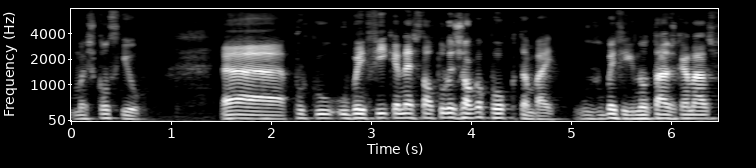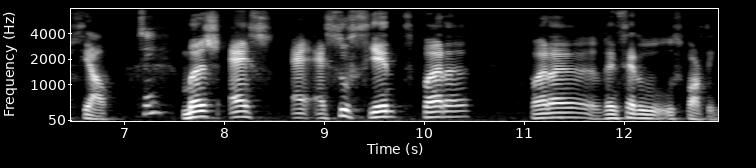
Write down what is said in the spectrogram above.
mas conseguiu. Ah, porque o, o Benfica, nesta altura, joga pouco também. O Benfica não está a jogar nada especial. Sim. Mas é, é, é suficiente para, para vencer o, o Sporting.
